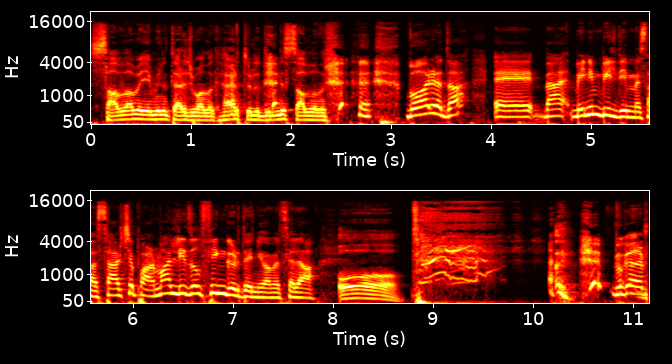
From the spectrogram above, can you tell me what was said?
sallama yemini tercümanlık. Her türlü diliniz sallanır. Bu arada e, ben benim bildiğim mesela serçe parmağı little finger deniyor mesela. Oo. Bu kadar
